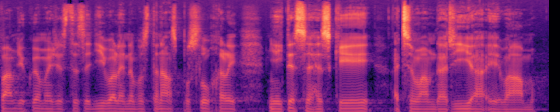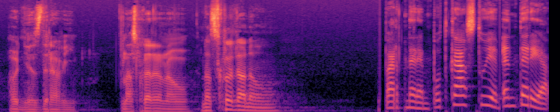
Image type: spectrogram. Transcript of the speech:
Vám děkujeme, že jste se dívali nebo jste nás poslouchali. Mějte se hezky, ať se vám daří a i vám hodně zdraví. Naschledanou. Naschledanou. Partnerem podcastu je Enteria.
